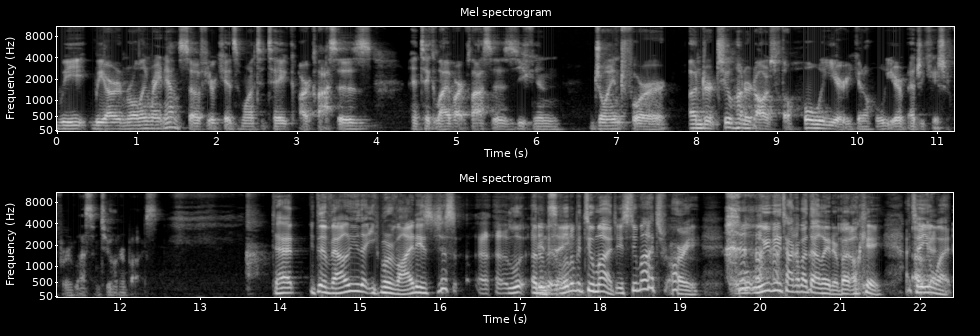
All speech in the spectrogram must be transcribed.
we we are enrolling right now. So if your kids want to take art classes and take live art classes, you can join for under two hundred dollars for the whole year. You get a whole year of education for less than two hundred bucks. That the value that you provide is just a, a, a, bit, a, little bit too much. It's too much, Arree. we can talk about that later. But okay, I tell okay. you what.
